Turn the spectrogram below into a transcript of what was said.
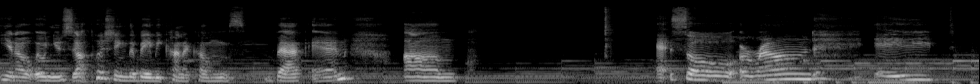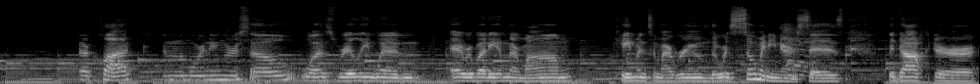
you know, when you stop pushing, the baby kind of comes back in. Um, so around eight o'clock in the morning or so was really when everybody and their mom came into my room. There were so many nurses, the doctor,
